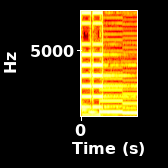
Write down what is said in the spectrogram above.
you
